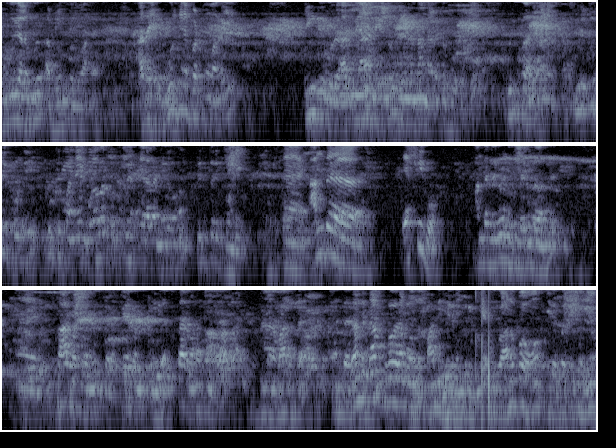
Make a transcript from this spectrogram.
முதுகெலும்பு அப்படின்னு சொல்லுவாங்க. அதை ஊர்ஜினப்படுத்தும் வகையில் இங்கு ஒரு அருமையான நிகழ்வு இரண்டு நடக்க போகுது குறிப்பாக திருத்துறைப்பூண்டி கூட்டுப்பண்ணை உழவர் உற்பத்தியாளர் நிறுவனம் திருத்துறைப்பூண்டி. அஹ் அந்த எஃப்இஓ அந்த நிறுவனத்திலிருந்து வந்து சார் வந்து வந்திருக்கார் பேர் வந்து சார் வணக்கம் சார். வாங்க அந்த ரெண்டு நாள் ப்ரோக்ராமில் வந்து பாண்டிச்சேரி வந்திருக்கீங்க. உங்கள் அனுபவம் இதை பற்றி கொஞ்சம்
